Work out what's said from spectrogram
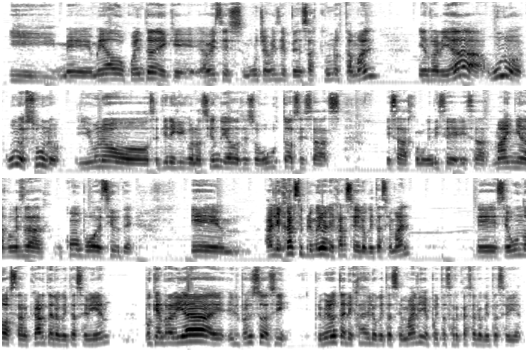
Y me, he dado cuenta de que a veces, muchas veces pensás que uno está mal y en realidad uno, uno es uno y uno se tiene que ir conociendo y dándose esos gustos, esas, esas, como quien dice, esas mañas o esas, ¿cómo puedo decirte? Eh, alejarse primero, alejarse de lo que te hace mal. Eh, segundo, acercarte a lo que te hace bien. Porque en realidad eh, el proceso es así. Primero te alejas de lo que te hace mal y después te acercas a lo que te hace bien.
